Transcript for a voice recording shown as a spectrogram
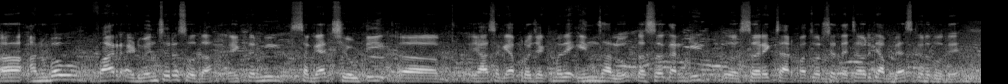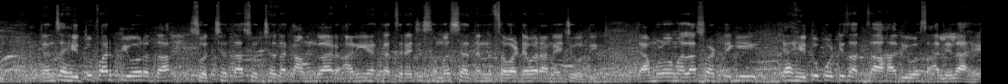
अनुभव फार ॲडव्हेंचरस होता. एकतर मी सगळ्यात शेवटी ह्या सगळ्या प्रोजेक्टमध्ये इन झालो. तसं कारण की सर एक चार पाच वर्ष त्याच्यावरती अभ्यास करत होते. त्यांचा हेतू फार प्युअर होता. स्वच्छता स्वच्छता कामगार आणि या कचऱ्याची समस्या त्यांना चव्हाट्यावर आणायची होती. त्यामुळं मला असं वाटतं की त्या हेतूपोटीच आजचा हा दिवस आलेला आहे.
